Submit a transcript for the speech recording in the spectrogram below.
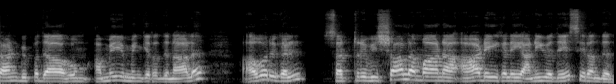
காண்பிப்பதாகவும் அமையும் என்கிறதுனால அவர்கள் சற்று விஷாலமான ஆடைகளை அணிவதே சிறந்தது.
